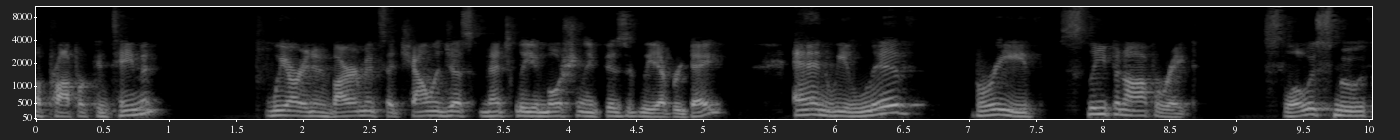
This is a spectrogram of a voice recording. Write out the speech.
of proper containment. We are in environments that challenge us mentally, emotionally, and physically every day. And we live, breathe, sleep, and operate. Slow is smooth,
